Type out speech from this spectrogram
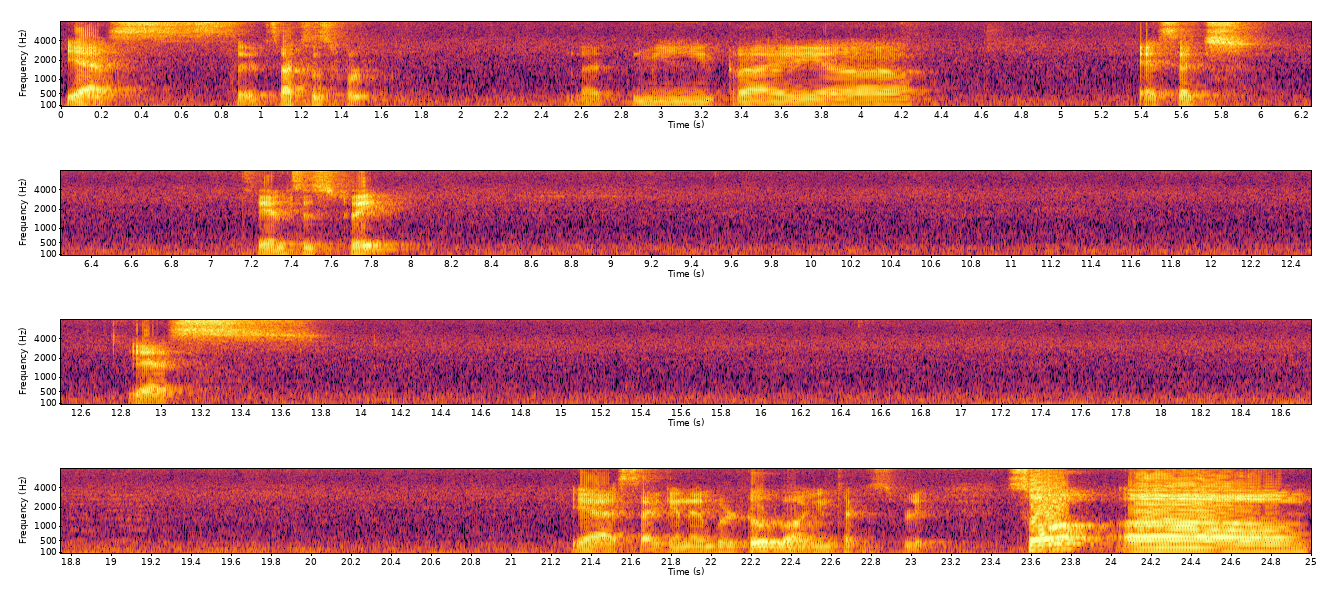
yes it's successful. Let me try uh, SH sales history yes. Yes I can able to log in successfully. So um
